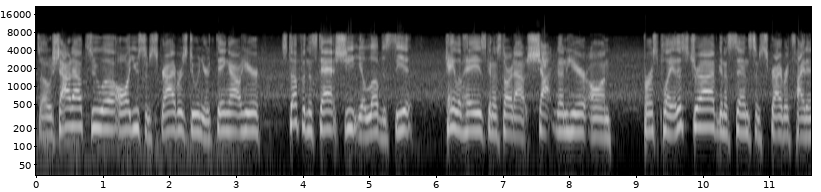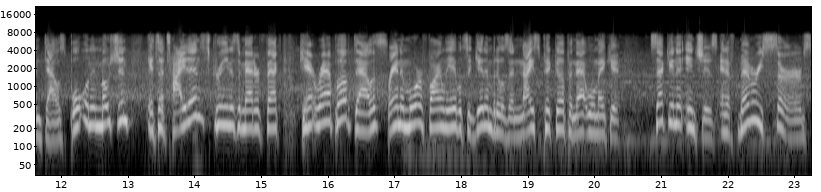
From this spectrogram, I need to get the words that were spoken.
So shout out to uh, all you subscribers doing your thing out here. Stuff in the stat sheet, you love to see it. Caleb Hayes going to start out shotgun here on First play of this drive, going to send subscriber tight end Dallas Bolton in motion. It's a tight end screen, as a matter of fact. Can't wrap up Dallas. Brandon Moore finally able to get him, but it was a nice pickup, and that will make it second in inches. And if memory serves,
